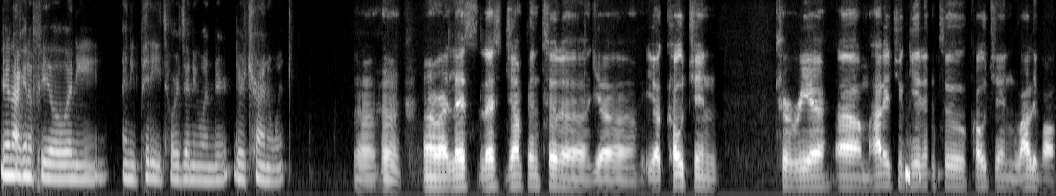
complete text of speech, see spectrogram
they're not gonna feel any any pity towards anyone. They're they're trying to win. Uh huh. All right, let's let's jump into the your your coaching career. Um, how did you get into coaching volleyball?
